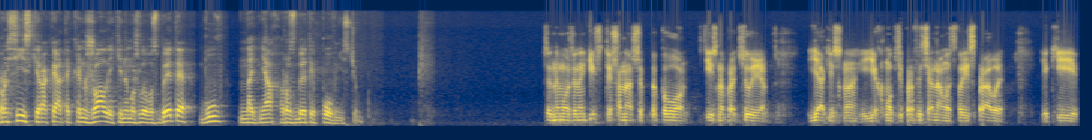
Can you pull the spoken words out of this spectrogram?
російські ракети Кенжал, які неможливо збити, був на днях розбитий повністю. Це не може не тішити, що наше ППО дійсно працює якісно і є хлопці професіонали своєї справи, які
